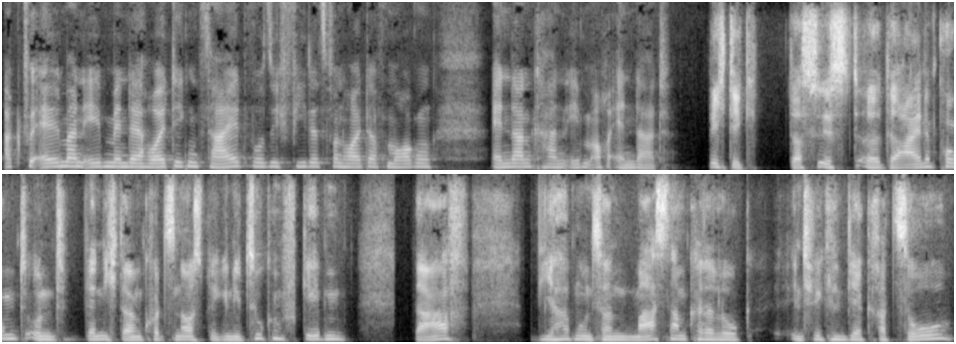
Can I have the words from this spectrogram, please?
aktuell man eben in der heutigen Zeit, wo sich vieles von heute auf morgen ändern kann, eben auch ändert. Richtig. Das ist äh, der eine Punkt. Und wenn ich da einen kurzen Ausblick in die Zukunft geben darf, wir haben unseren Maßnahmenkatalog entwickeln wir gerade so,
